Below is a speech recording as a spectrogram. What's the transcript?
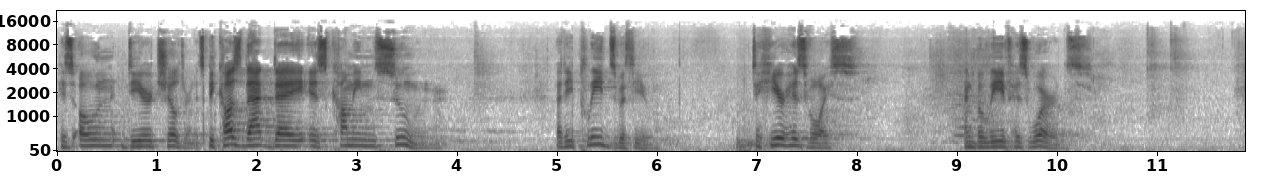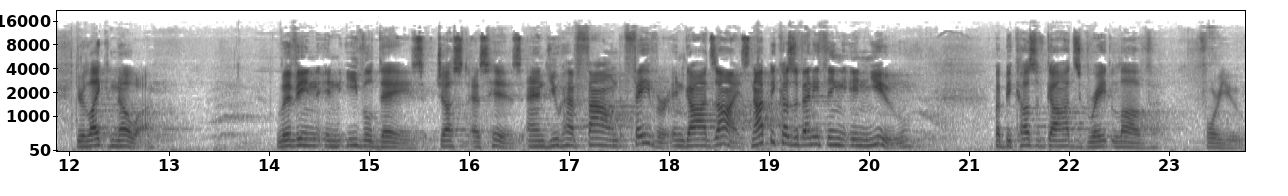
his own dear children. It's because that day is coming soon that he pleads with you to hear his voice and believe his words. You're like Noah, living in evil days just as his, and you have found favor in God's eyes, not because of anything in you but because of God's great love for you.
